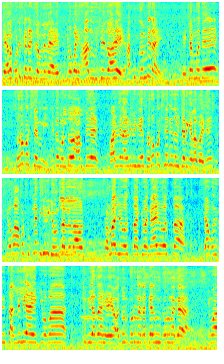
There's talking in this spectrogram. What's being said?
ते ह्याला पोटीस काढण्यासाठी जमलेले आहेत की बाबा हा जो विषय जो आहे हा खूप गंभीर आहे. त्याच्यामध्ये सर्व पक्षांनी मी तर म्हणतो आमचे महाविकास आघाडीपेक्षा या सर्व पक्षांनी विचार केला पाहिजे. की बाबा आपण कुठल्या दिशेने घेऊन चाललेलो आहोत? समाज व्यवस्था किंवा न्याय व्यवस्था ज्या पद्धतीने चाललेली आहे की बाबा तुम्ही आता हे अजून करू नका ते अजून करू नका किंवा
